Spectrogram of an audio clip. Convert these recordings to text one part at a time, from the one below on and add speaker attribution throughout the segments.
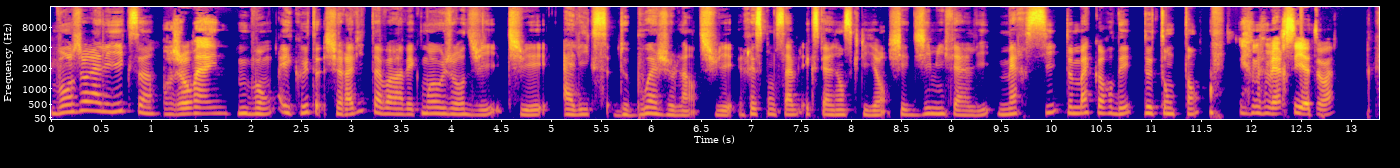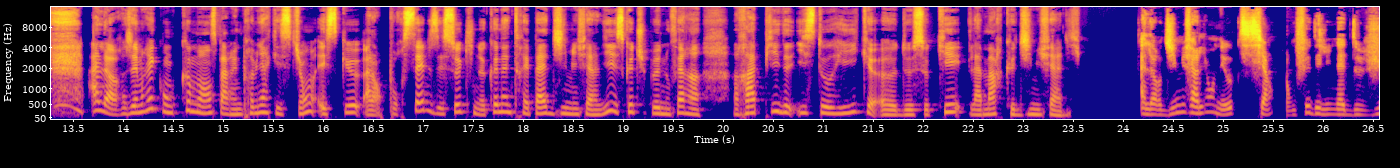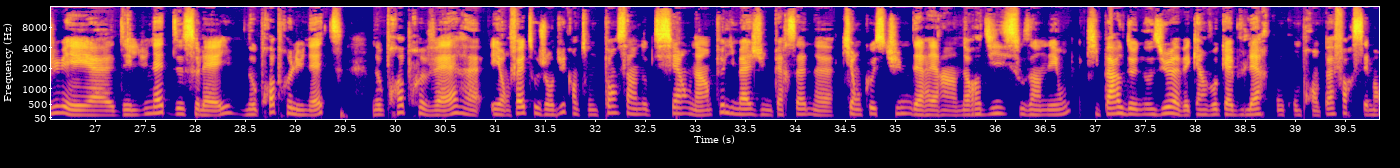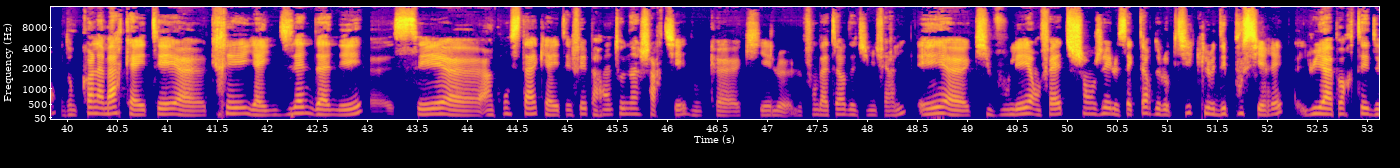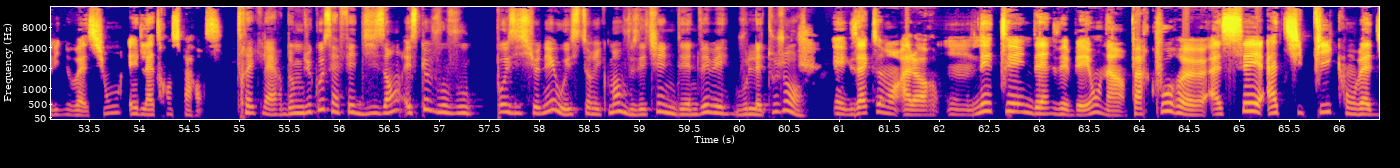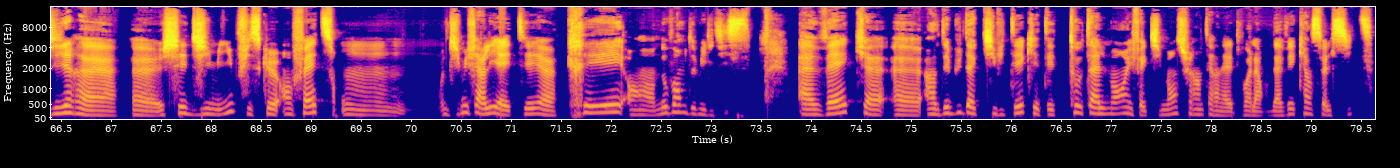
Speaker 1: Bonjour Alix.
Speaker 2: Bonjour Marine.
Speaker 1: Bon, écoute, je suis ravie de t'avoir avec moi aujourd'hui. Tu es Alix de Boisgelin. Tu es responsable expérience client chez Jimmy Fairly. Merci de m'accorder de ton temps.
Speaker 2: Merci à toi.
Speaker 1: Alors, j'aimerais qu'on commence par une première question. Est-ce que, alors pour celles et ceux qui ne connaîtraient pas Jimmy Fairly, est-ce que tu peux nous faire un rapide historique euh, de ce qu'est la marque Jimmy Fairly
Speaker 2: alors, Jimmy Fairly, on est opticien. On fait des lunettes de vue et euh, des lunettes de soleil, nos propres lunettes, nos propres verres. Et en fait, aujourd'hui, quand on pense à un opticien, on a un peu l'image d'une personne euh, qui est en costume derrière un ordi sous un néon, qui parle de nos yeux avec un vocabulaire qu'on comprend pas forcément. Donc, quand la marque a été euh, créée il y a une dizaine d'années, c'est un constat qui a été fait par Antonin Chartier, donc qui est le, fondateur de Jimmy Fairly, et qui voulait en fait changer le secteur de l'optique, le dépoussiérer, lui apporter de l'innovation et de la transparence.
Speaker 1: Très clair. Donc du coup, ça fait dix ans. Est-ce que vous vous positionnez ou historiquement vous étiez une DNVB Vous l'êtes toujours
Speaker 2: Exactement. Alors on était une DNVB. On a un parcours euh, assez atypique, on va dire, euh, euh, chez Jimmy, puisque en fait, on Jimmy Fairly a été créé en novembre 2010 avec un début d'activité qui était totalement effectivement sur Internet. Voilà, on n'avait qu'un seul site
